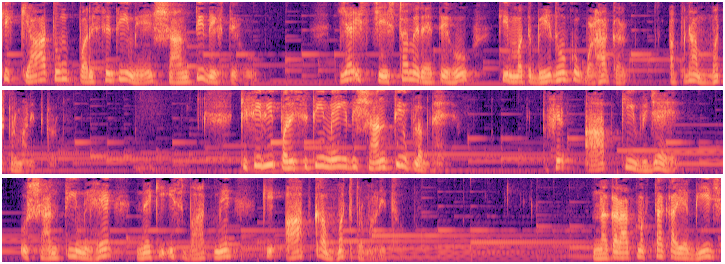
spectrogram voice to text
कि क्या तुम परिस्थिति में शांति देखते हो? या इस चेष्टा में रहते हो कि मतभेदों को बढ़ाकर अपना मत प्रमाणित करो? किसी भी परिस्थिति में यदि शांति उपलब्ध है तो फिर आपकी विजय उस शांति में है, न कि इस बात में कि आपका मत प्रमाणित हो। नकारात्मकता का यह बीज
